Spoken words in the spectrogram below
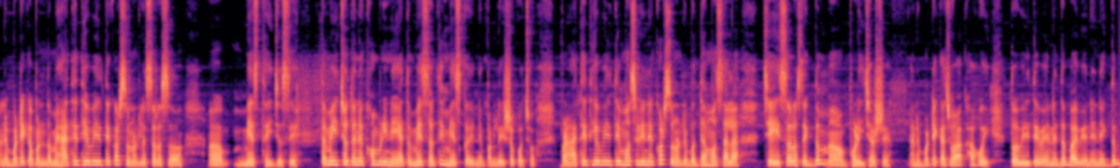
અને બટેકા પણ તમે હાથેથી એવી રીતે કરશો ને એટલે સરસ મેશ થઈ જશે. તમે ઈચ્છો તો એને ખમણીને યા તો મેસરથી મેશ કરીને પણ લઈ શકો છો. પણ હાથેથી એવી રીતે મસળીને કરશો ને એટલે બધા મસાલા છે એ સરસ એકદમ ભળી જશે. અને બટેકા જો આખા હોય તો આવી રીતે એને દબાવી અને એને એકદમ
